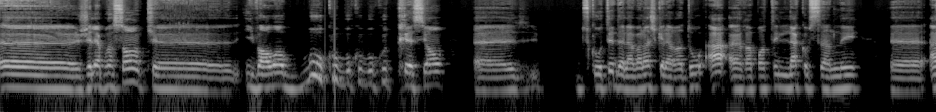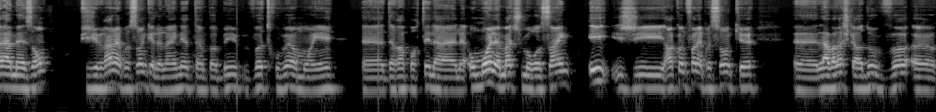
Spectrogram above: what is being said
euh, j'ai l'impression qu'il va y avoir beaucoup, beaucoup, beaucoup de pression du côté de l'Avalanche Colorado à remporter la Coupe Stanley à la maison. Puis j'ai vraiment l'impression que le line de Tampa Bay va trouver un moyen de remporter au moins le match numéro 5. Et j'ai encore une fois l'impression que euh, l'Avalanche Colorado va. Euh,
